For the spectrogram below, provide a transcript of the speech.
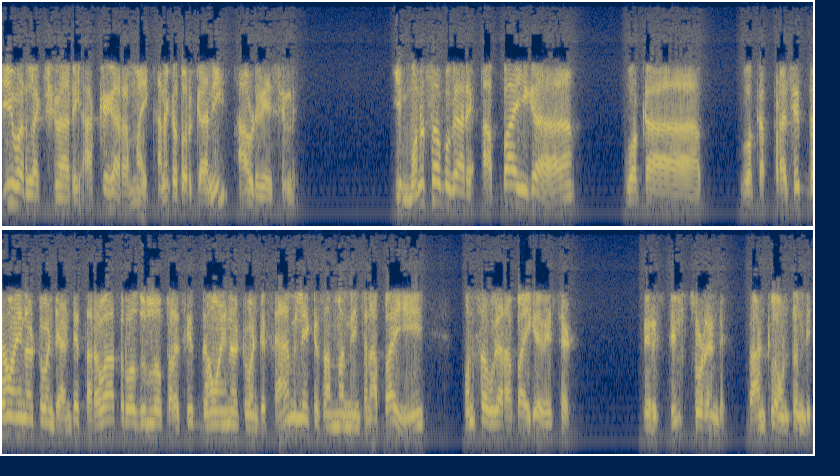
జీవరలక్ష్మి అక్కగారు అమ్మాయి కనకదుర్గాని ఆవిడ వేసింది. ఈ మునసబు గారి అబ్బాయిగా ఒక ఒక ప్రసిద్ధమైనటువంటి అంటే తర్వాత రోజుల్లో ప్రసిద్ధమైనటువంటి ఫ్యామిలీకి సంబంధించిన అబ్బాయి మున్సబు గారి అబ్బాయిగా వేశాడు. మీరు స్టిల్స్ చూడండి దాంట్లో ఉంటుంది.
